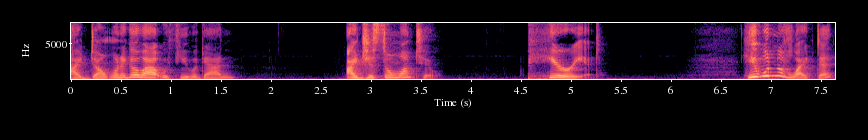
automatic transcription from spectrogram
I don't want to go out with you again, I just don't want to, period. He wouldn't have liked it.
